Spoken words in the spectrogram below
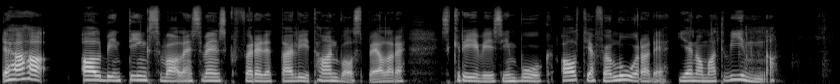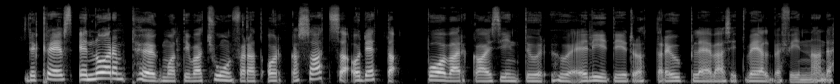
Det här har Albin Tingsvall, en svensk före detta elithandbollsspelare, skrivit i sin bok Allt jag förlorade genom att vinna. Det krävs enormt hög motivation för att orka satsa och detta påverkar i sin tur hur elitidrottare upplever sitt välbefinnande.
